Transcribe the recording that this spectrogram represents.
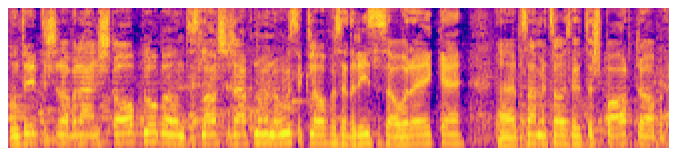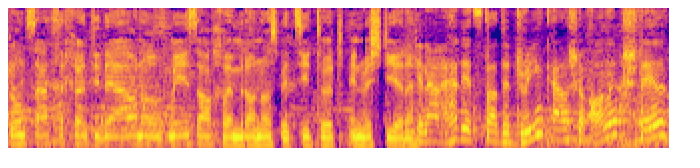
Und dort ist er aber ein stehen geblieben und das Last ist einfach nur noch rausgelaufen. Es hat eine riesen Sauerei gegeben. Äh, das haben wir jetzt alles heute erspart. Aber grundsätzlich könnte ich auch noch mehr Sachen, wenn man auch noch ein bisschen Zeit würde, investieren Genau, er hat jetzt da den Drink auch schon angestellt.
